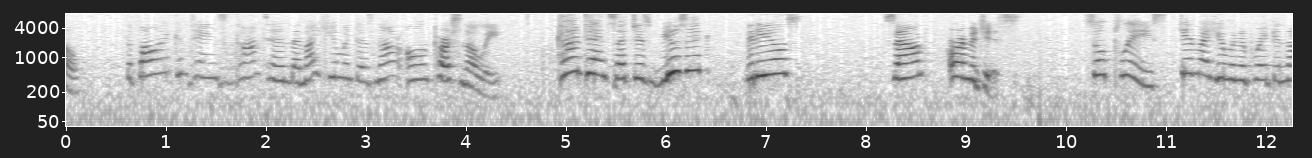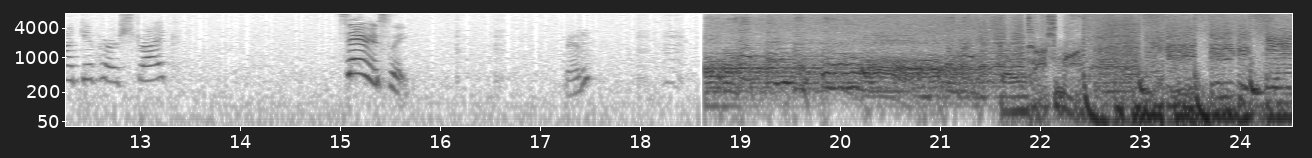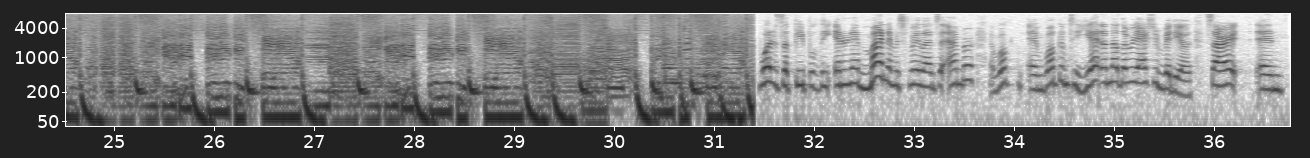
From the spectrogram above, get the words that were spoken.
Hello. The following contains content that my human does not own personally. Content such as music, videos, sound, or images. So please, give my human a break and not give her a strike. Seriously. Really? Touch mine. Is up, people of the internet? My name is Freelancer Amber, and, wel- and welcome to yet another reaction video. Sorry, and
